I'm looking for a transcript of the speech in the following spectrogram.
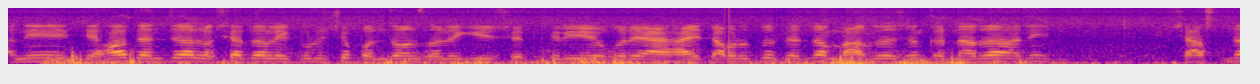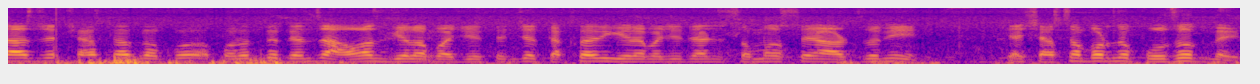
आणि तेव्हा त्यांच्या लक्षात आलं एकोणीसशे पंचावन्न साली की शेतकरी वगैरे आहेत परंतु त्यांचं मार्गदर्शन करणारं आणि शासनाच्या शासनापर्यंत त्यांचा आवाज गेला पाहिजे त्यांच्या तक्रारी गेल्या पाहिजे त्यांच्या समस्या अडचणी त्या शासनापर्यंत पोहोचत नाहीत.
